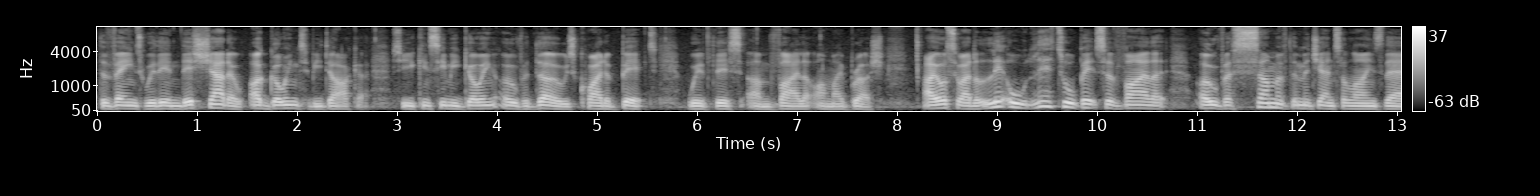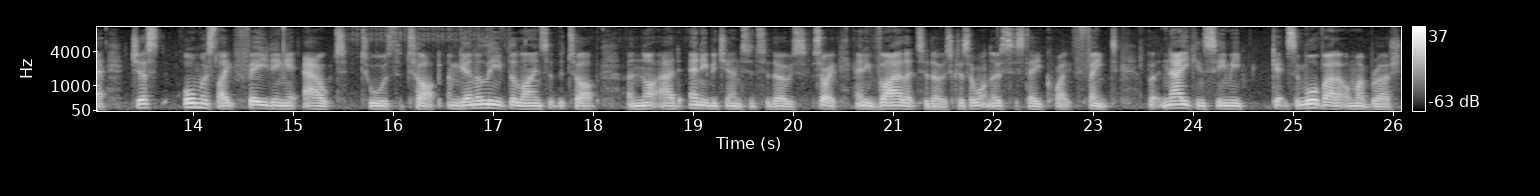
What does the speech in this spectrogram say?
the veins within this shadow are going to be darker. So you can see me going over those quite a bit with this um, violet on my brush. I also add a little, little bits of violet over some of the magenta lines there, just almost like fading it out towards the top. I'm going to leave the lines at the top and not add any magenta to those, sorry, any violet to those because I want those to stay quite faint. But now you can see me getting some more violet on my brush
